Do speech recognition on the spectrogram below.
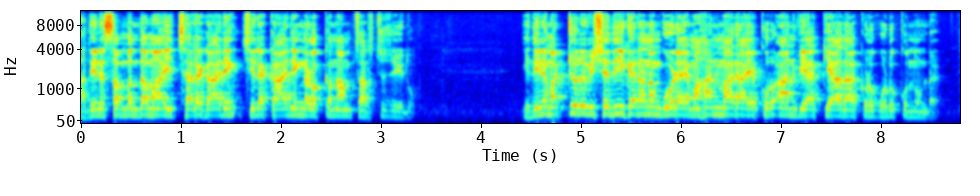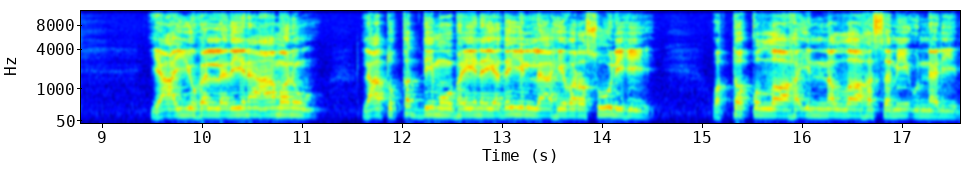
അതിനെ സംബന്ധമായി ചില കാര്യം ചില കാര്യങ്ങളൊക്കെ നാം ചർച്ച ചെയ്തു. ഇതിന് മറ്റൊരു വിശദീകരണം കൂടെ മഹാന്മാരായ ഖുർആൻ വ്യാഖ്യാതാക്കൾ കൊടുക്കുന്നുണ്ട്. യാ അയ്യുഹല്ലദീന ആമനു ലാ തുക്കദ്ദിമു ബൈന യദയില്ലാഹി വറസൂലിഹി വത്തക്കുല്ലാഹ ഇന്നല്ലാഹ സമീഉൻ അലീം.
